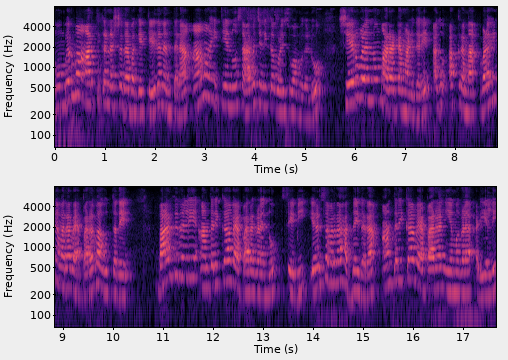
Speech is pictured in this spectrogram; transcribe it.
ಮುಂಬರುವ ಆರ್ಥಿಕ ನಷ್ಟದ ಬಗ್ಗೆ ತಿಳಿದ ನಂತರ ಆ ಮಾಹಿತಿಯನ್ನು ಸಾರ್ವಜನಿಕಗೊಳಿಸುವ ಮೊದಲು ಷೇರುಗಳನ್ನು ಮಾರಾಟ ಮಾಡಿದರೆ ಅದು ಅಕ್ರಮ, ಒಳಗಿನವರ ವ್ಯಾಪಾರವಾಗುತ್ತದೆ. ಭಾರತದಲ್ಲಿ ಆಂತರಿಕ ವ್ಯಾಪಾರಗಳನ್ನು ಸೆಬಿ ಎರಡ್ ಸಾವಿರದ ಹದಿನೈದರ ಆಂತರಿಕ ವ್ಯಾಪಾರ ನಿಯಮಗಳ ಅಡಿಯಲ್ಲಿ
